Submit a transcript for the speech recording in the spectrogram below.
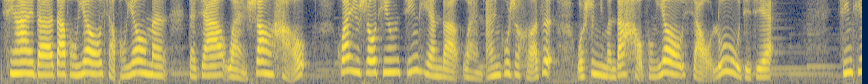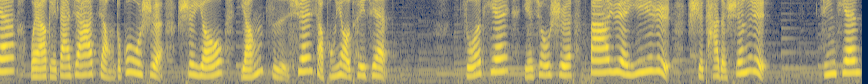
亲爱的，大朋友、小朋友们，大家晚上好！欢迎收听今天的晚安故事盒子，我是你们的好朋友小鹿姐姐。今天我要给大家讲的故事是由杨子轩小朋友推荐。昨天，也就是八月一日，是他的生日。今天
